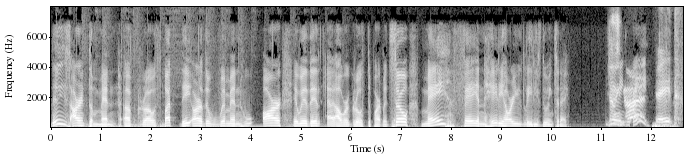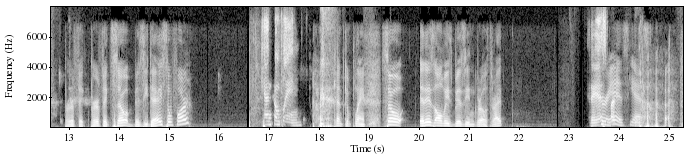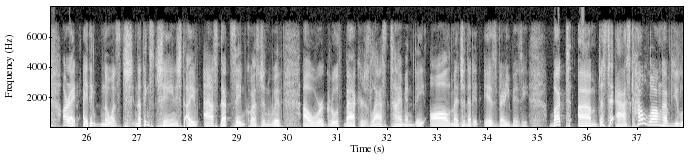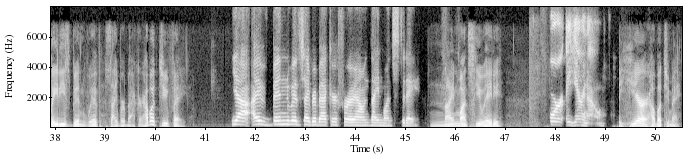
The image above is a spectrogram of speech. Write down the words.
these aren't the men of growth, but they are the women who are within our growth department. So, May, Faye, and Haiti, how are you ladies doing today? Doing great. Great. Perfect, perfect. So, a busy day so far? Can't complain. Can't complain. So, it is always busy in growth, right? It is. Sure but is, yes. All right, I think no one's ch- nothing's changed. I asked that same question with our growth backers last time, and they all mentioned that it is very busy. But um, just to ask, how long have you ladies been with Cyberbacker? How about you, Faye? Yeah, I've been with Cyberbacker for around nine months today. Nine months. You, Haiti? For a year now. A year. How about you, May?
